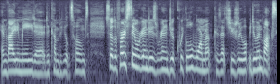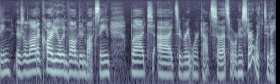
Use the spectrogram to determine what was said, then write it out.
inviting me to, to come to people's homes. So the first thing we're going to do is we're going to do a quick little warm up because that's usually what we do in boxing. There's a lot of cardio involved in boxing, but uh, it's a great workout. So that's what we're going to start with today.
